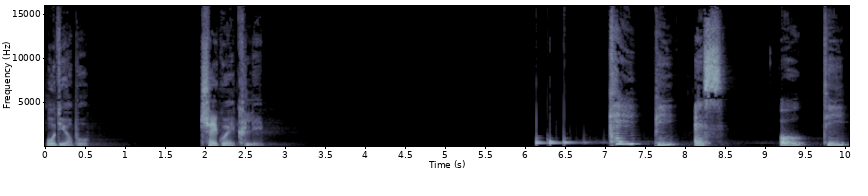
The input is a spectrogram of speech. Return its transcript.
오디오북. 최고의 클립. KBS 오디오북.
